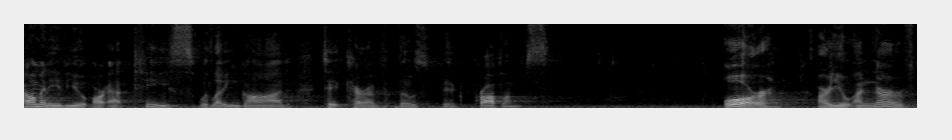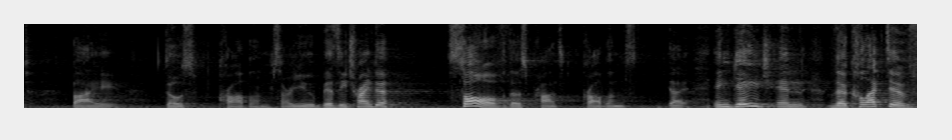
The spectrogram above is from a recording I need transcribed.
How many of you are at peace with letting God take care of those big problems? Or are you unnerved by those problems? Are you busy trying to solve those pro- problems? Uh, engage in the collective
